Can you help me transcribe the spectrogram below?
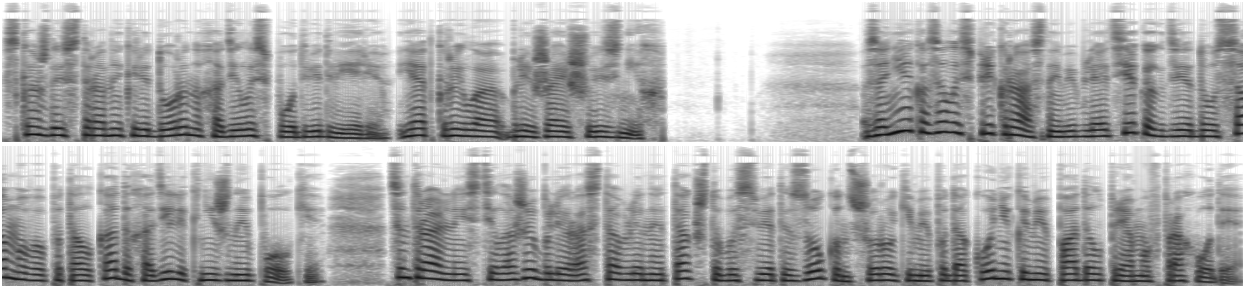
С каждой стороны коридора находилось по две двери. Я открыла ближайшую из них — за ней оказалась прекрасная библиотека, где до самого потолка доходили книжные полки. Центральные стеллажи были расставлены так, чтобы свет из окон с широкими подоконниками падал прямо в проходы.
